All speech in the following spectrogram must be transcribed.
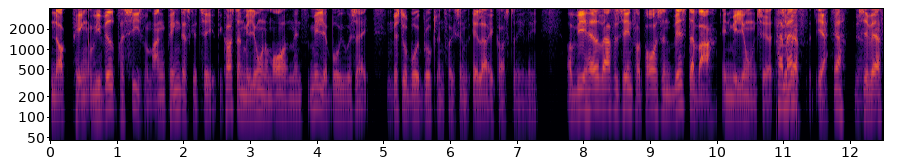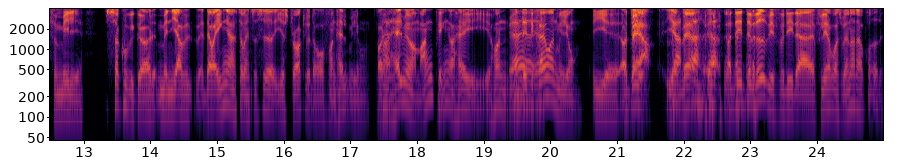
nok penge, og vi ved præcis, hvor mange penge, der skal til. Det koster en million om året med en familie at bo i USA, mm. hvis du bor i Brooklyn for eksempel, eller et godt sted i LA. Og vi havde i hvert fald til en for et par år siden, hvis der var en million til, Per til, hver, Ja. ja. til hver familie, så kunne vi gøre det. Men jeg der var ingen af os, der var interesseret i at struggle over for en halv million. Og Nej. en halv million er mange penge at have i hånden, Ja, ja, men det, ja, det ja. kræver en million. I, øh, og det, Hver. Ja, hver. Ja, ja. Og det, det ved vi, fordi der er flere af vores venner, der har prøvet det.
